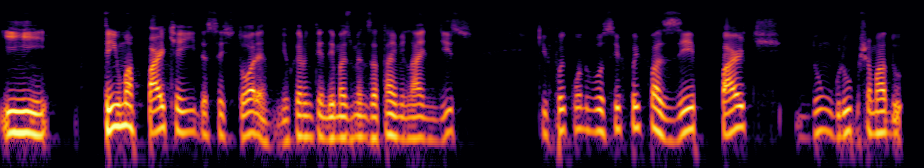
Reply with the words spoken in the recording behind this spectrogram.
E tem uma parte aí dessa história, eu quero entender mais ou menos a timeline disso, que foi quando você foi fazer parte de um grupo chamado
